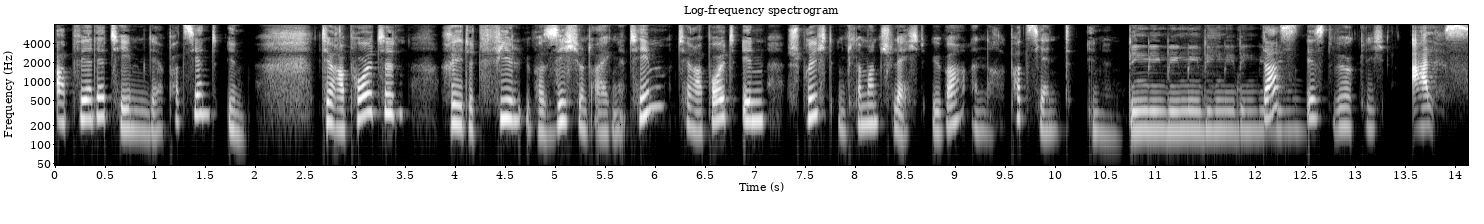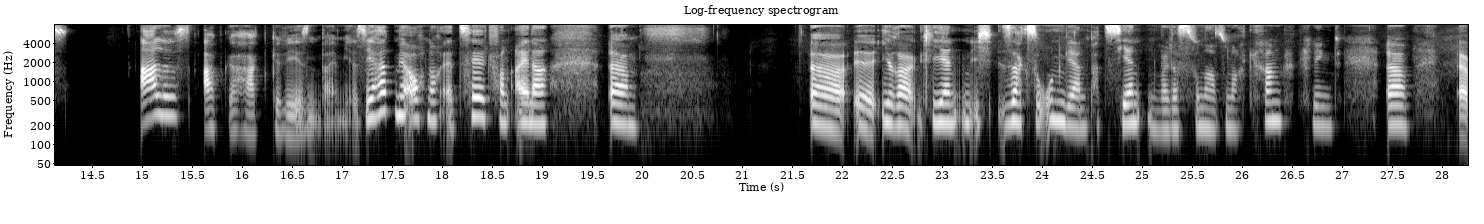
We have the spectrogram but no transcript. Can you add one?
Abwehr der Themen der Patientin. Therapeutin redet viel über sich und eigene Themen. Therapeutin spricht in Klammern schlecht über andere PatientInnen. Ding, ding, ding, ding, ding, ding, ding. Das ist wirklich alles. Alles abgehakt gewesen bei mir. Sie hat mir auch noch erzählt von einer ähm, äh, äh, ihrer Klienten, ich sag so ungern Patienten, weil das so nach, so nach krank klingt, äh, äh,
